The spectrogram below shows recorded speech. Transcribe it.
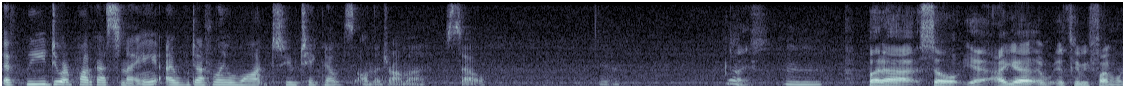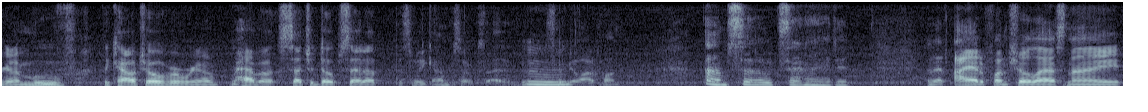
if we do our podcast tonight, I definitely want to take notes on the drama. So yeah. Nice. But uh, so yeah, I got it's gonna be fun. We're gonna move the couch over. We're gonna have a such a dope setup this week. I'm so excited. It's gonna be a lot of fun. I'm so excited. And then I had a fun show last night.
